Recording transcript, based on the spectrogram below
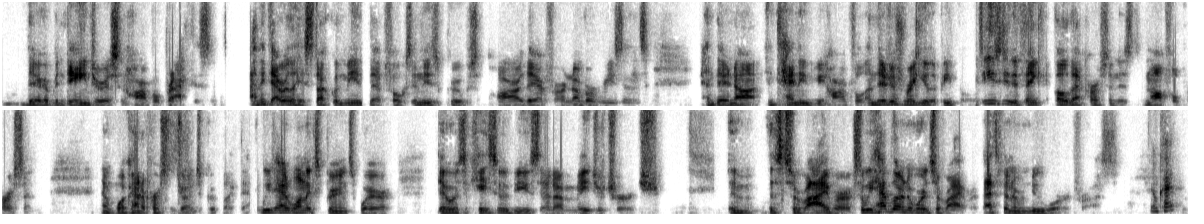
there have been dangerous and harmful practices? I think that really has stuck with me that folks in these groups are there for a number of reasons and they're not intending to be harmful and they're just regular people. It's easy to think, oh, that person is an awful person. And what kind of person joins a group like that? We've had one experience where there was a case of abuse at a major church the survivor. So we have learned the word survivor. That's been a new word for us. Okay. The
